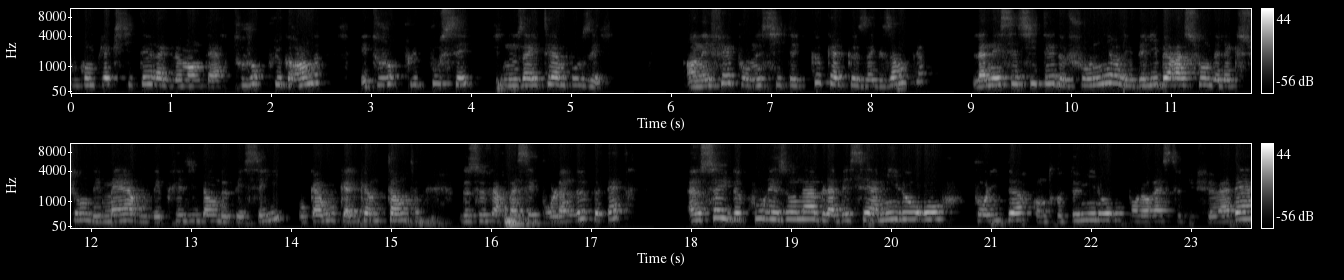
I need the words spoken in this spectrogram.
une complexité réglementaire toujours plus grande et toujours plus poussée qui nous a été imposée. En effet, pour ne citer que quelques exemples, la nécessité de fournir les délibérations d'élection des maires ou des présidents de PCI, au cas où quelqu'un tente de se faire passer pour l'un d'eux peut-être, un seuil de coût raisonnable abaissé à 1000 euros pour leader contre 2000 euros pour le reste du FEADER,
